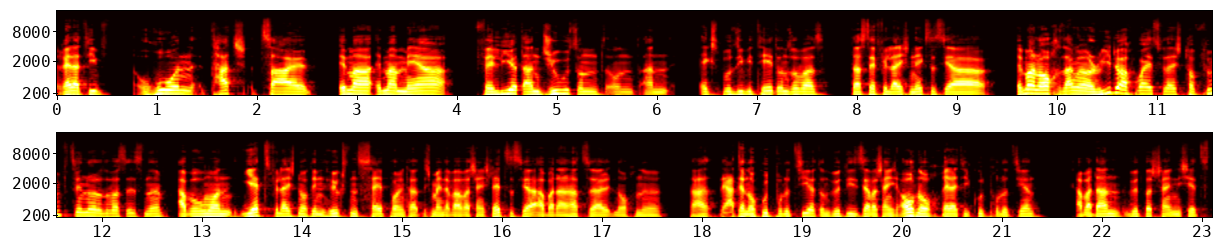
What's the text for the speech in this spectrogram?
relativ hohen Touchzahl immer, immer mehr verliert an Juice und, und an Explosivität und sowas, dass der vielleicht nächstes Jahr immer noch, sagen wir mal, Redraft-wise vielleicht Top 15 oder sowas ist, ne? Aber wo man jetzt vielleicht noch den höchsten Sellpoint hat. Ich meine, der war wahrscheinlich letztes Jahr, aber dann hat du halt noch eine, der hat ja noch gut produziert und wird dieses Jahr wahrscheinlich auch noch relativ gut produzieren. Aber dann wird wahrscheinlich jetzt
